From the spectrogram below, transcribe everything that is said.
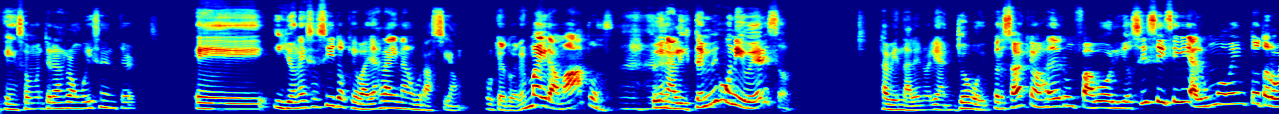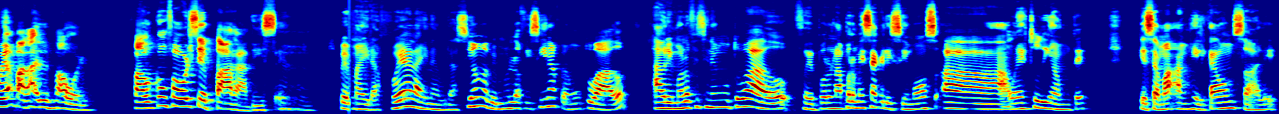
que en ese momento era Runway Center, eh, y yo necesito que vayas a la inauguración, porque tú eres Mayra Matos, finalista en mi universo. Está bien, dale, Nolian, yo voy, pero sabes que vas a dar un favor. Y yo, sí, sí, sí, algún momento te lo voy a pagar el favor. Favor con favor se paga, dice. Pues Mayra fue a la inauguración, abrimos la oficina, fue en Utuado. Abrimos la oficina en Utuado, fue por una promesa que le hicimos a un estudiante que se llama Angélica González.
